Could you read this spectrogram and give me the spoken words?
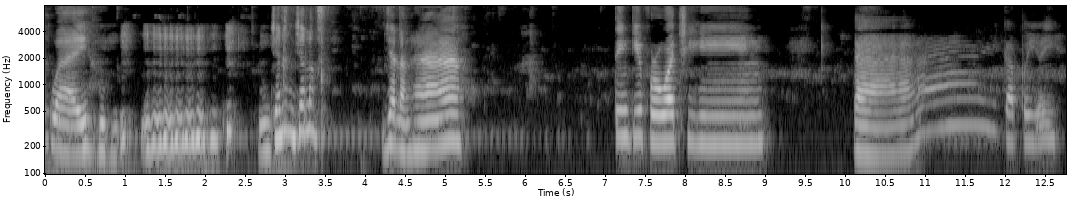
dagway. diyan lang, diyan lang. Diyan lang, ha? Thank you for watching. Ay, kapoy, oy.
